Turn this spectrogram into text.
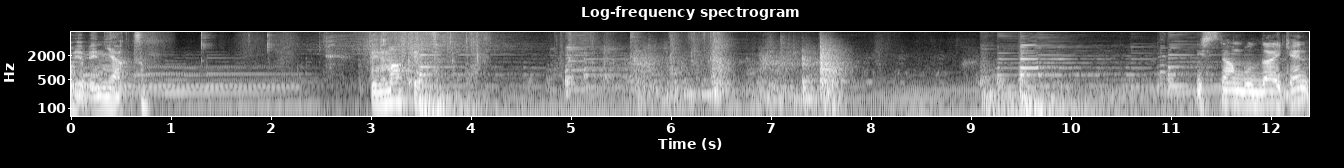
Oya beni yaktın. Beni mahvettin. İstanbul'dayken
